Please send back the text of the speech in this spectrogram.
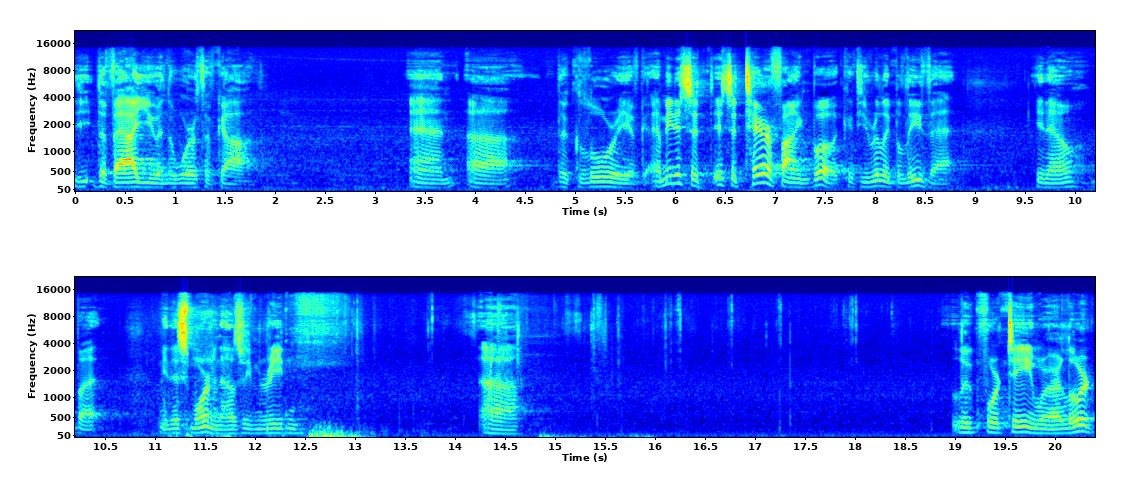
the, value and the worth of God and uh, the glory of God. I mean, it's a, it's a terrifying book if you really believe that, you know, but I mean, this morning I was even reading uh, Luke 14, where our Lord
